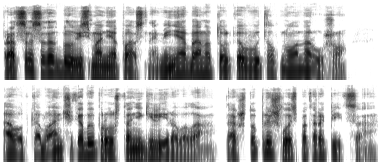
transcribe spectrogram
Процесс этот был весьма неопасный, меня бы оно только вытолкнуло наружу, а вот кабанчика бы просто аннигилировало, так что пришлось поторопиться.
